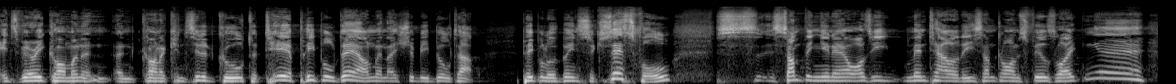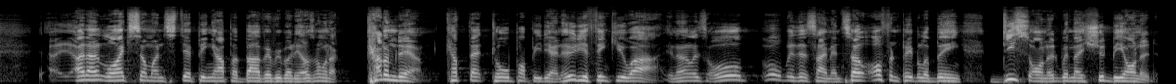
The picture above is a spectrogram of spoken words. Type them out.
it's very common and, and kind of considered cool to tear people down when they should be built up. People who have been successful, something in our Aussie mentality sometimes feels like, yeah, I don't like someone stepping up above everybody else. I want to cut them down cut that tall poppy down. Who do you think you are? You know, let's all, all be the same. And so often people are being dishonored when they should be honored.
